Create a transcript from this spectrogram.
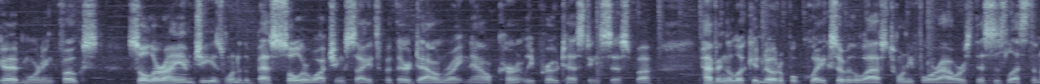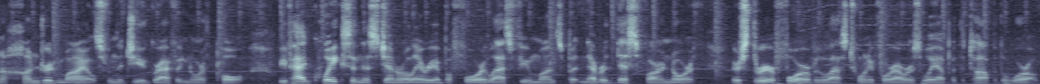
Good morning, folks. Solar IMG is one of the best solar watching sites, but they're down right now, currently protesting CISPA. Having a look at notable quakes over the last 24 hours, this is less than 100 miles from the geographic North Pole. We've had quakes in this general area before last few months, but never this far north. There's three or four over the last 24 hours way up at the top of the world.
